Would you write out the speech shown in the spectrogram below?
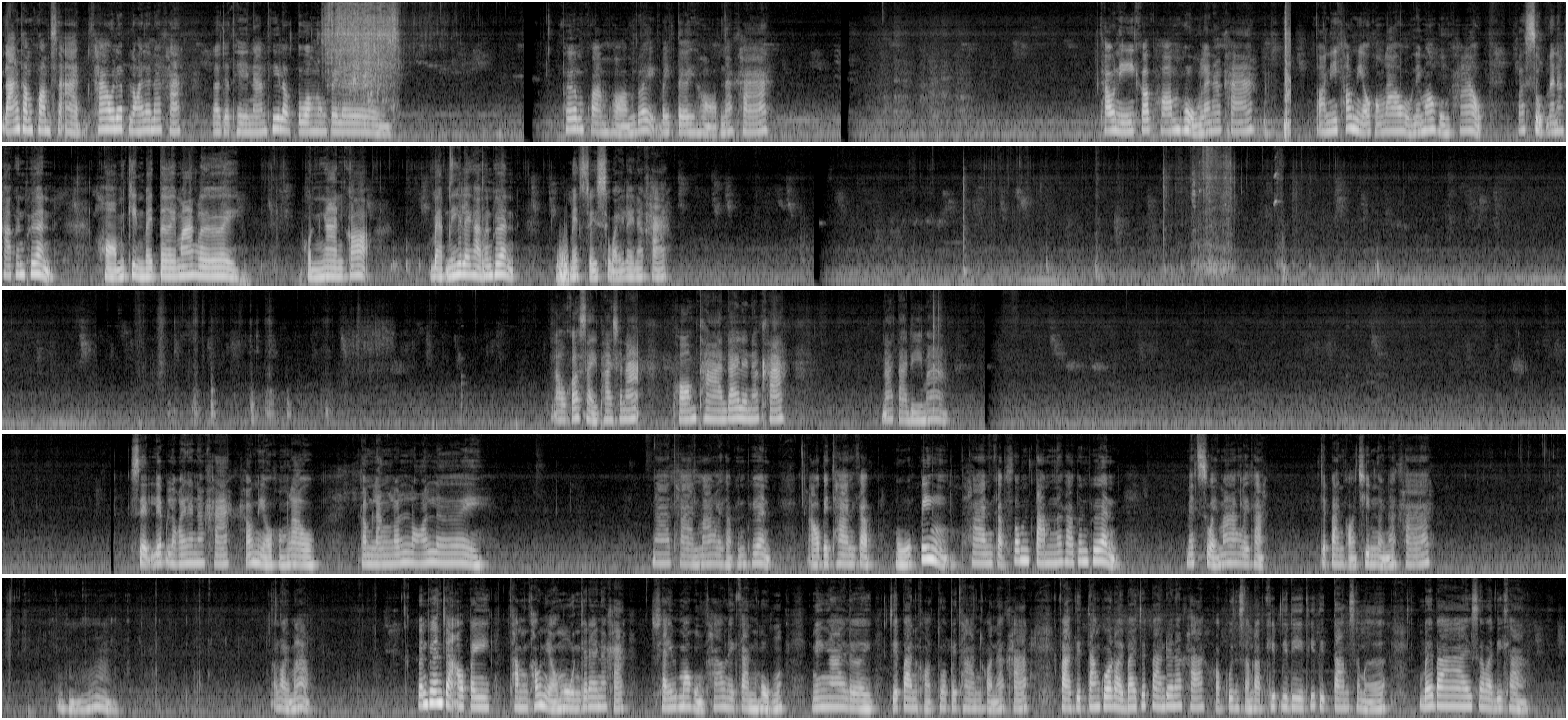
ล้างทำความสะอาดข้าวเรียบร้อยแล้วนะคะ เราจะเทน้ำที่เราตวงลงไปเลย เพิ่มความหอมด้วยใบเตยหอมนะคะ เท่านี้ก็พร้อมหุงแล้วนะคะ ตอนนี้ข้าวเหนียวของเราในหม้อหุงข้าวก็สุกแล้วนะคะเพื่อนๆ หอมกลิ่นใบเตยมากเลย ผลงานก็แบบนี้เลยค่ะเพื่อนๆ เม็ดสวยๆเลยนะคะ เราก็ใส่ภาชนะพร้อมทานได้เลยนะคะ หน้าตาดีมาก เสร็จเรียบร้อยแล้วนะคะข้าวเหนียวของเรากำลังร้อนๆเลย น่าทานมากเลยค่ะเพื่อนๆ เอาไปทานกับ หมูปิ้ง ทานกับส้มตำนะคะเพื่อนๆ เม็ดสวยมากเลยค่ะ เจ๊ปานขอชิมหน่อยนะคะอือหืออร่อยมาก เพื่อนๆจะเอาไปทำข้าวเหนียวมูนก็ได้นะคะ ใช้หม้อหุงข้าวในการหุงง่ายๆเลย เจ๊ปานขอตัวไปทานก่อนนะคะ ฝากติดตามกัวอร่อยใบเจ๊ปานด้วยนะคะ ขอบคุณสำหรับคลิปดีๆ ที่ติดตามเสมอ บ๊ายบาย สวัสดีค่ะ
